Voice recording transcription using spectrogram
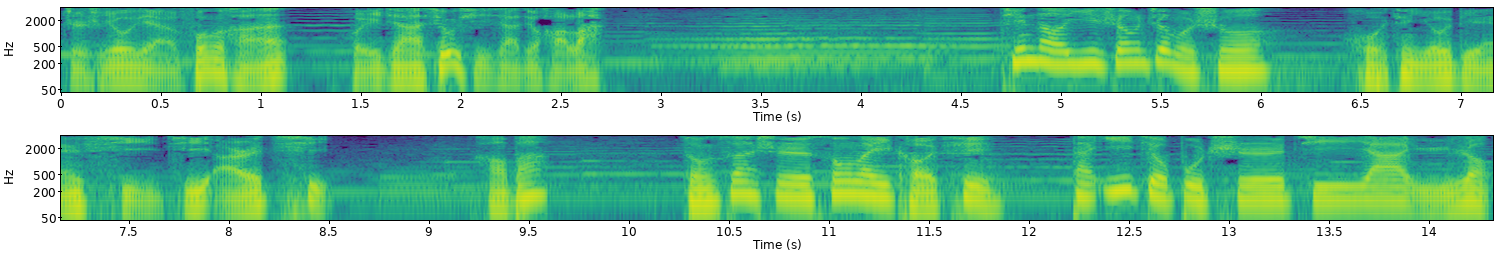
只是有点风寒，回家休息一下就好了。听到医生这么说，我竟有点喜极而泣。好吧，总算是松了一口气，但依旧不吃鸡鸭鱼肉。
